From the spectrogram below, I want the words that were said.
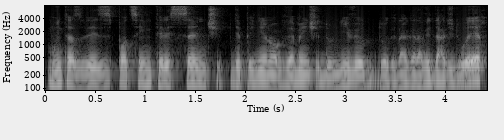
muitas vezes pode ser interessante, dependendo, obviamente, do nível da gravidade do erro,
